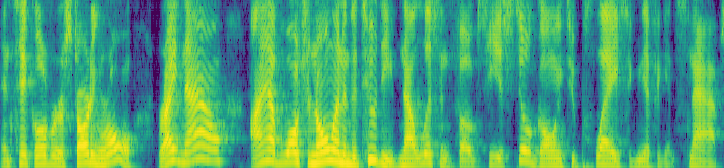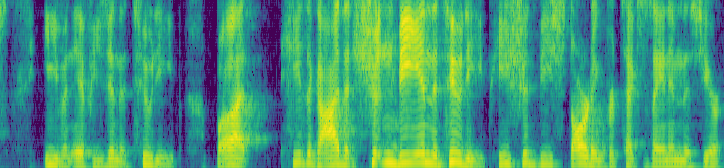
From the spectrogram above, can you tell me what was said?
and take over a starting role? Right now, I have Walter Nolen in the two deep. Now, listen, folks, he is still going to play significant snaps, even if he's in the two deep. But he's a guy that shouldn't be in the two deep. He should be starting for Texas A&M this year.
